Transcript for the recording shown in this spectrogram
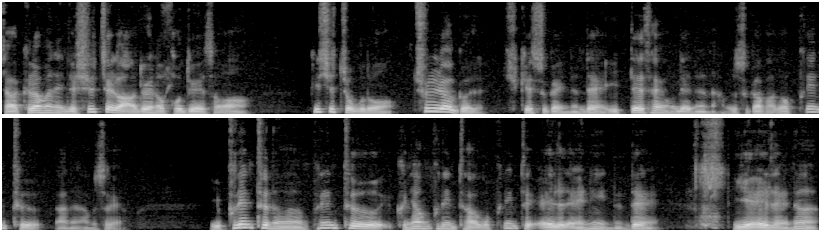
자 그러면 이제 실제로 아두이노 보드에서 PC 쪽으로 출력을 시킬 수가 있는데 이때 사용되는 함수가 바로 프린트라는 함수예요. 이 프린트는 프린트 그냥 프린트하고 프린트 ln이 있는데 이 ln은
